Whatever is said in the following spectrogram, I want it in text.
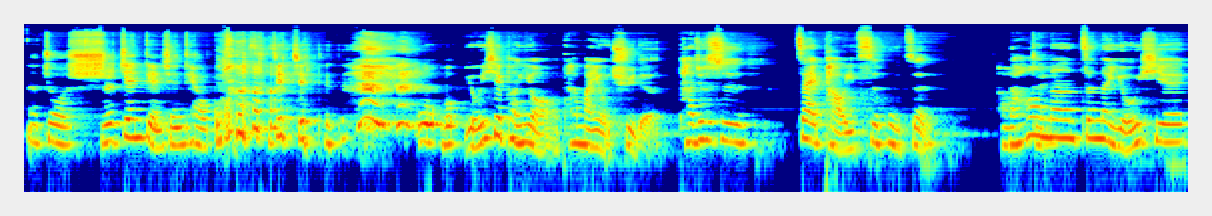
那就时间点先跳过。时间点，我我有一些朋友他蛮有趣的，他就是再跑一次户证，然后呢，真的有一些。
